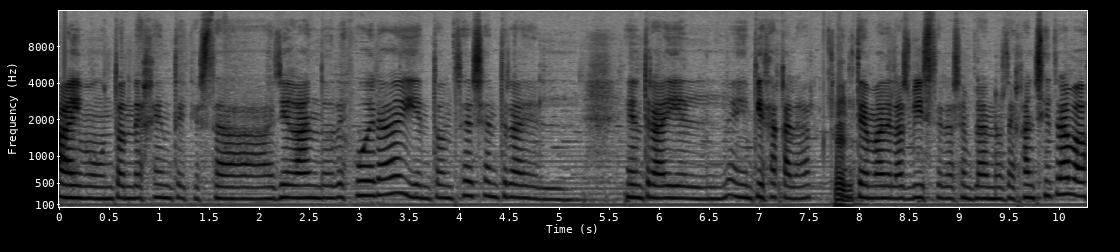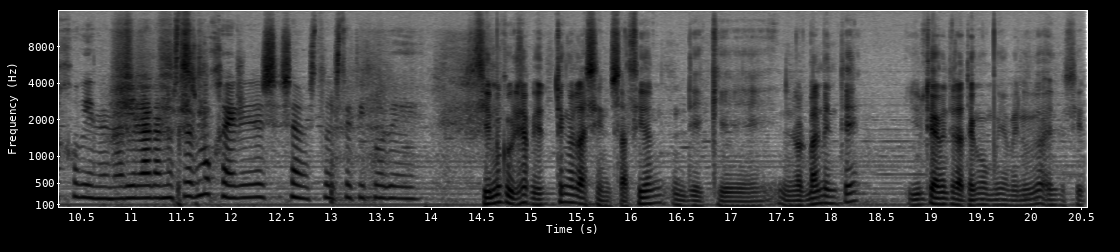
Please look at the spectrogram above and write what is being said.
hay un montón de gente que está llegando de fuera y entonces entra el entra ahí el empieza a calar Claro. el tema de las vísceras en plan nos dejan sin trabajo, vienen a violar a nuestras mujeres, sabes, todo este tipo de Sí, es muy curioso, pero yo tengo la sensación de que normalmente, y últimamente la tengo muy a menudo, es decir,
